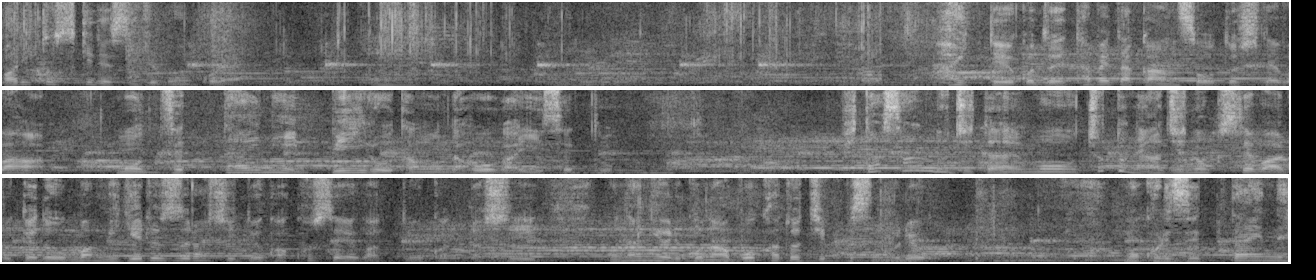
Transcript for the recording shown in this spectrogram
割と好きです自分これ、はいということで食べた感想としてはもう絶対にビールを頼んだ方がいいセット。ピタサンド自体もちょっとね味の癖はあるけど、まあ、ミゲルズらしいというか個性があってよかったしもう何よりこのアボカドチップスの量。もうこれ絶対ね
